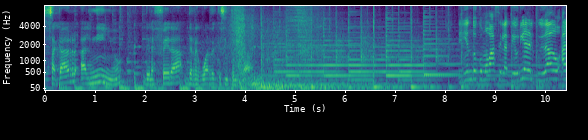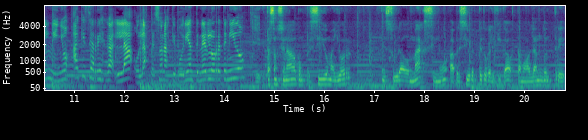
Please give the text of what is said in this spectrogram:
sacar al niño de la esfera de resguardo en que se encontraba. teniendo como base la teoría del cuidado al niño, ¿a qué se arriesga la o las personas que podrían tenerlo retenido? Está sancionado con presidio mayor en su grado máximo a presidio perpetuo calificado. Estamos hablando entre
